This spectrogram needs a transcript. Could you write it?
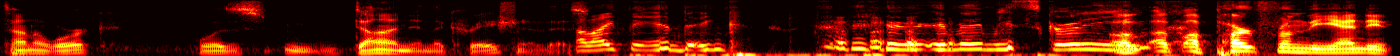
ton of work was done in the creation of this. I like the ending. it made me scream. A- a- apart from the ending,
